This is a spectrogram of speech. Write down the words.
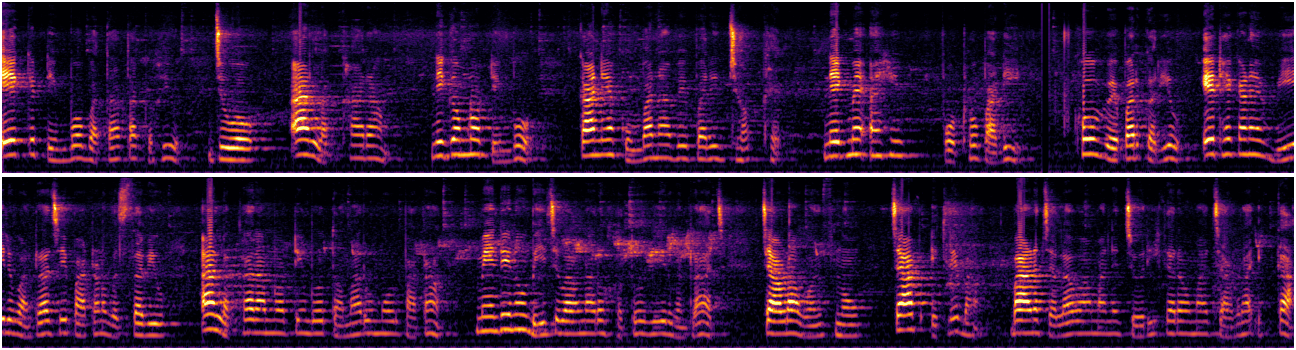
એક ટીંબો બતાવતા કહ્યું, જુઓ, આ લખારામ નિગમનો ટીમ્બો કાન્યા કુંભાના વેપારી જખ નેગમે અહીં પોઠો પાડી. ખૂબ વેપાર કર્યો. એ ઠેકાણે વીર વનરાજે પાટણ વસાવ્યું. આ લખારામનો ટીંબો તમારું મૂળ પાટણ મહેંદીનો બીજ વાવનારો હતો વીર વનરાજ. ચાવડા વંશનો ચાપ એટલે બાણ બાણ ચલાવવામાં ને ચોરી કરવામાં ચાવડા એકા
